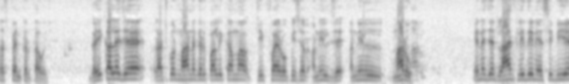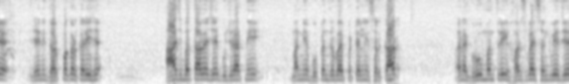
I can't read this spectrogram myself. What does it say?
સસ્પેન્ડ કરતા હોય છે. ગઈકાલે જે રાજકોટ મહાનગરપાલિકામાં ચીફ ફાયર ઓફિસર અનિલ જે, અનિલ મારુ, એને જે લાંચ લીધી ને એસીબીએ જેની ધરપકડ કરી છે આ જ બતાવે છે ગુજરાતની માનનીય ભૂપેન્દ્રભાઈ પટેલની સરકાર અને ગૃહમંત્રી હર્ષભાઈ સંઘવીએ જે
